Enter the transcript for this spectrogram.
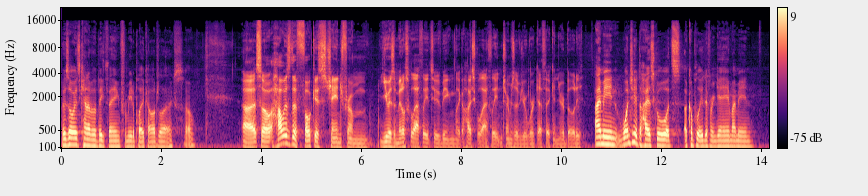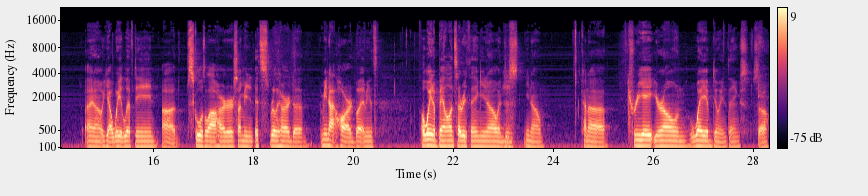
it was always kind of a big thing for me to play college lax. So. Uh, so, how has the focus changed from you as a middle school athlete to being like a high school athlete in terms of your work ethic and your ability? I mean, once you get to high school, it's a completely different game. I mean, I know you got weightlifting. Uh, school's a lot harder, so I mean, it's really hard to. I mean, not hard, but I mean, it's a way to balance everything, you know, and Mhm. just you know, kind of create your own way of doing things. So,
